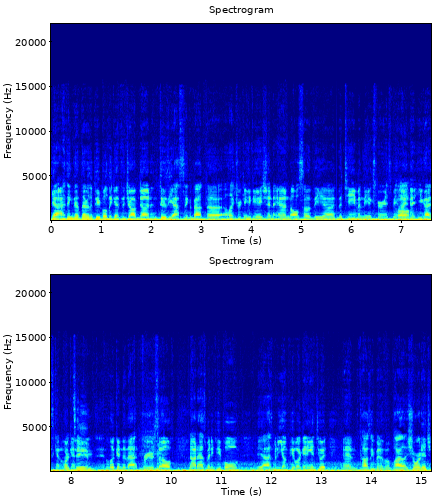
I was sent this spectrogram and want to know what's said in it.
Yeah, I think that they're the people to get the job done. Enthusiastic about the electric aviation and also the uh, the team and the experience behind Oh, it. You guys can look in, team. look into that for yourself. Not as many people yeah, as many young people are getting into it and causing a bit of a pilot shortage.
